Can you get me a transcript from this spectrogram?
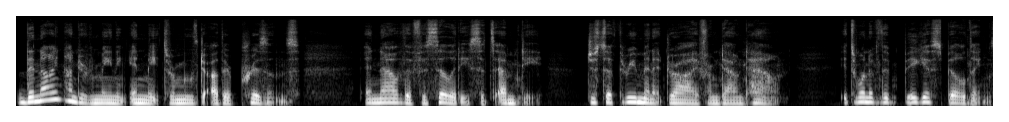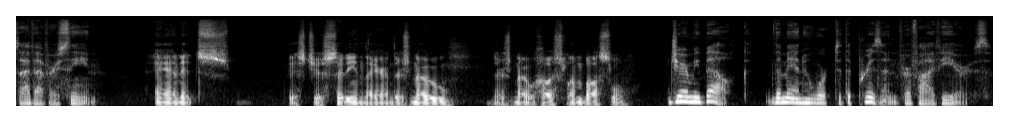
The 900 remaining inmates were moved to other prisons, and now the facility sits empty, just a three minute drive from downtown. It's one of the biggest buildings I've ever seen. And it's it's just sitting there, and there's no there's no hustle and bustle. Jeremy Belk, the man who worked at the prison for five years.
